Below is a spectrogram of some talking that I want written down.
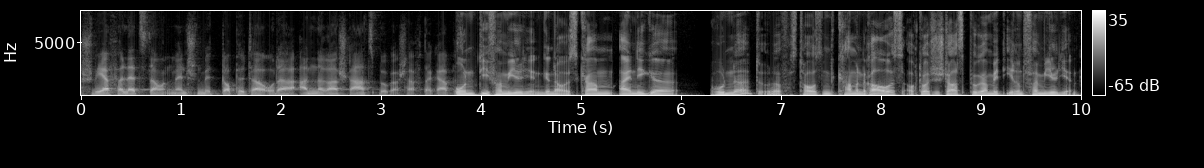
Schwerverletzter und Menschen mit doppelter oder anderer Staatsbürgerschaft. Da gab es und die Familien, genau. Es kamen einige hundert oder fast tausend kamen raus, auch deutsche Staatsbürger mit ihren Familien.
